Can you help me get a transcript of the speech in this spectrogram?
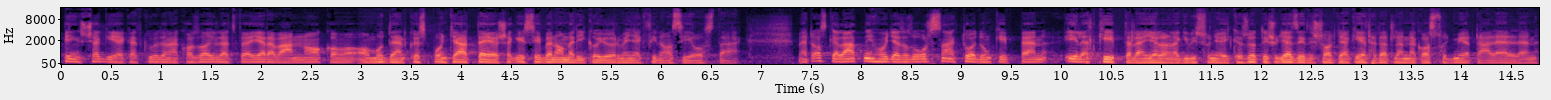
pénzsegélyeket küldenek haza, illetve Jerevánnak a, a modern központját teljes egészében amerikai örmények finanszírozták. Mert azt kell látni, hogy ez az ország tulajdonképpen életképtelen jelenlegi viszonyai között, és ugye ezért is tartják érthetetlennek azt, hogy miért áll ellen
